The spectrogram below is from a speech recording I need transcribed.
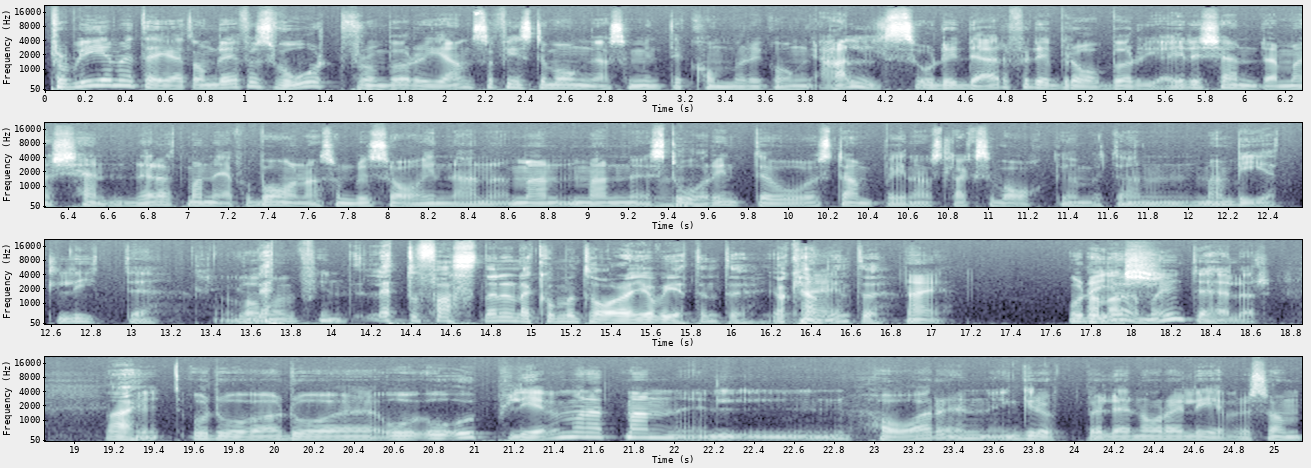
Problemet är att om det är för svårt från början så finns det många som inte kommer igång alls och det är därför det är bra att börja i det kända. Man känner att man är på banan som du sa innan. Man, man står inte och stampar i någon slags vakuum utan man vet lite var Lätt. man befinner Lätt att fastna i den där kommentaren, jag vet inte, jag kan Nej. inte. Nej. Och det Annars. gör man ju inte heller. Nej. Och, då, då, och, och upplever man att man mm, har en grupp eller några elever som,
